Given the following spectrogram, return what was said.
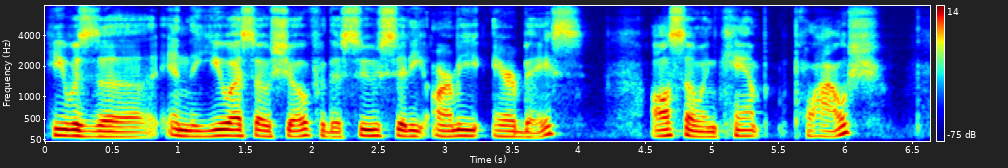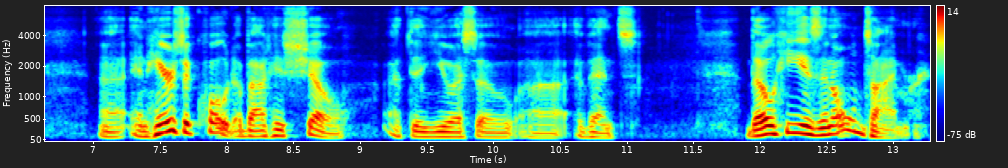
He was uh, in the USO show for the Sioux City Army Air Base, also in Camp Ploush. Uh, and here's a quote about his show at the USO uh, events. Though he is an old timer,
